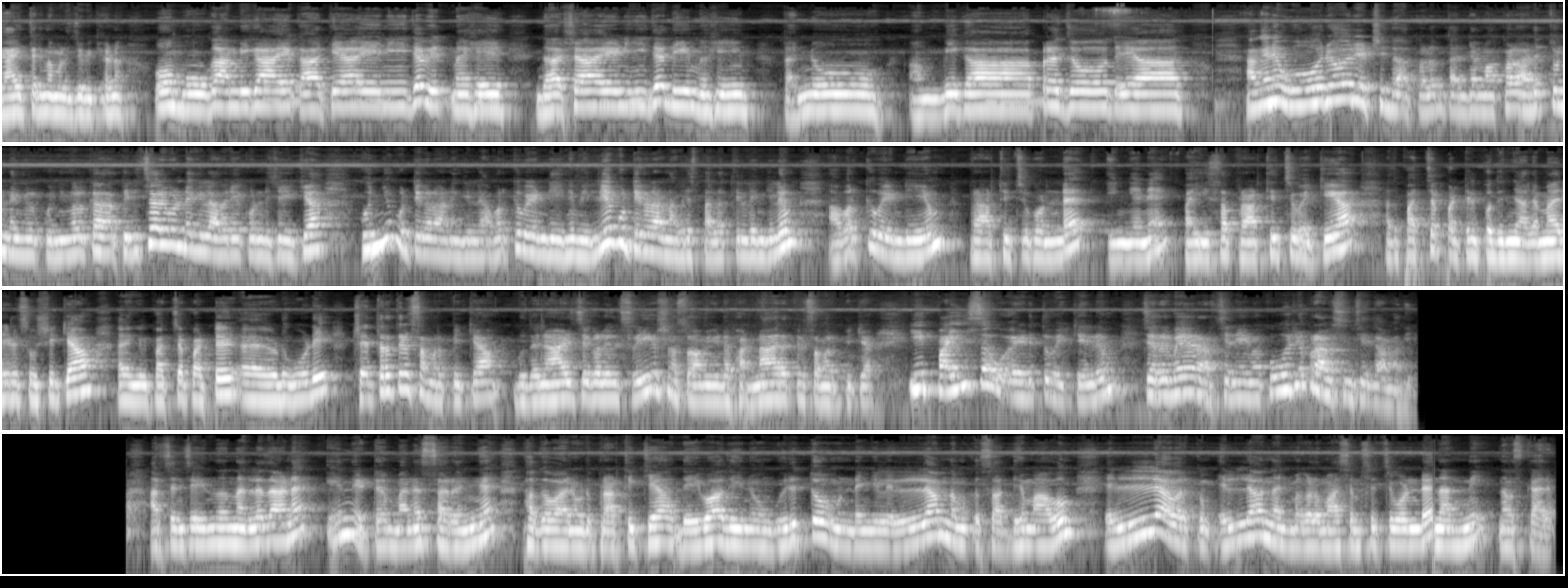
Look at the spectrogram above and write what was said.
ഗായത്രി നമ്മൾ ജപിക്കണം ഓം മൂകാംബികായ കാത്യായനീ ജ വിദ്മഹേ ദാശായണീ ജ ധീമഹീം. തന്നോ അംബിക പ്രചോദയാത്. അങ്ങനെ ഓരോ രക്ഷിതാക്കളും തന്റെ മക്കൾ അടുത്തുണ്ടെങ്കിൽ കുഞ്ഞുങ്ങൾക്ക് തിരിച്ചറിവുണ്ടെങ്കിൽ അവരെ കൊണ്ട് ചെയ്യിക്കുക. കുഞ്ഞു കുട്ടികളാണെങ്കിൽ അവർക്ക് വേണ്ടി ഇനി വലിയ കുട്ടികളാണ് അവർ സ്ഥലത്തില്ലെങ്കിലും അവർക്ക് വേണ്ടിയും പ്രാർത്ഥിച്ചുകൊണ്ട് ഇങ്ങനെ പൈസ പ്രാർത്ഥിച്ചു വയ്ക്കുക. അത് പച്ചപ്പട്ടിൽ പൊതിഞ്ഞ അലമാരിയിൽ സൂക്ഷിക്കാം. അല്ലെങ്കിൽ പച്ചപ്പട്ട് കൂടി ക്ഷേത്രത്തിൽ സമർപ്പിക്കാം. ബുധനാഴ്ചകളിൽ ശ്രീകൃഷ്ണസ്വാമിയുടെ ഭണ്ഡാരത്തിൽ സമർപ്പിക്കാം. ഈ പൈസ എടുത്തു വയ്ക്കലും ചെറുപയർ അർച്ചനയും ഒക്കെ ഒരു പ്രാവശ്യം ചെയ്താൽ മതി. അർച്ചന ചെയ്യുന്നത് നല്ലതാണ്. എന്നിട്ട് മനസ്സറിഞ്ഞ് ഭഗവാനോട് പ്രാർത്ഥിക്കുക. ദൈവാധീനവും ഗുരുത്വവും ഉണ്ടെങ്കിൽ എല്ലാം നമുക്ക് സാധ്യമാവും. എല്ലാവർക്കും എല്ലാ നന്മകളും ആശംസിച്ചുകൊണ്ട് നന്ദി നമസ്കാരം.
